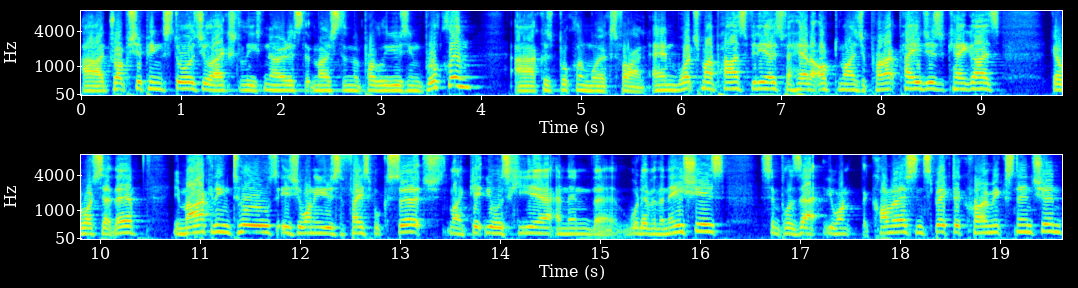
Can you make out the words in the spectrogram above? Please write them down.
uh, drop shipping stores, you'll actually notice that most of them are probably using Brooklyn because uh, Brooklyn works fine. And watch my past videos for how to optimize your product pages. Okay, guys, go watch that there. Your marketing tools is you want to use the Facebook search, like get yours here, and then the whatever the niche is. Simple as that. You want the Commerce Inspector Chrome extension.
